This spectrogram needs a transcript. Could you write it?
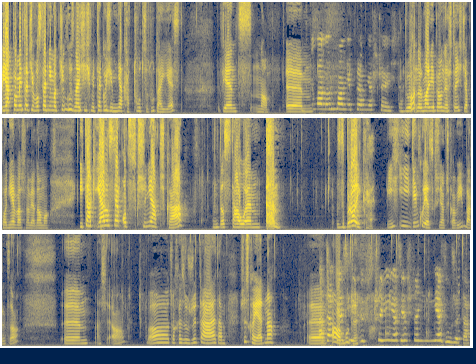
jak pamiętacie w ostatnim odcinku znaleźliśmy tego ziemniaka tu, co tutaj jest, więc no, ym, Była normalnie pełnia szczęścia. była normalnie pełna szczęścia, ponieważ, no wiadomo. I tak, ja dostałem od skrzyniaczka, dostałem zbrojkę i, i dziękuję skrzyniaczkowi bardzo. Ym, znaczy, o, bo trochę zużyta, ale tam wszystko jedno. A Ym, tam o, jest, buty. skrzyni jest jeszcze niezużyta.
